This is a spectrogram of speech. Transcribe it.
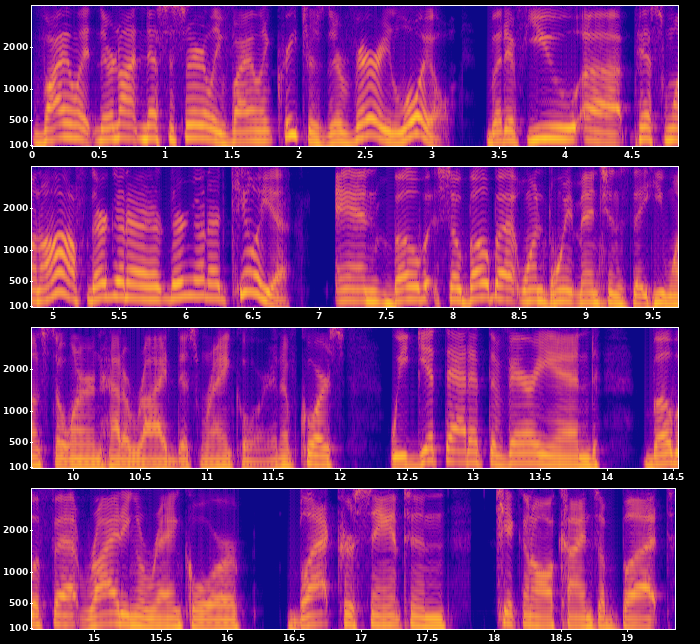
violent. They're not necessarily violent creatures. They're very loyal. But if you, uh, piss one off, they're gonna, they're gonna kill you. And Boba, so Boba at one point mentions that he wants to learn how to ride this Rancor. And of course, we get that at the very end. Boba Fett riding a Rancor, Black Krrsantan kicking all kinds of butt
